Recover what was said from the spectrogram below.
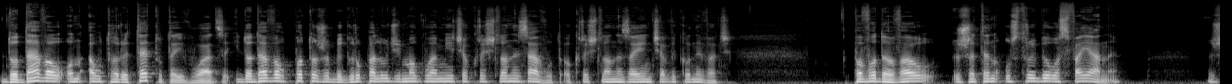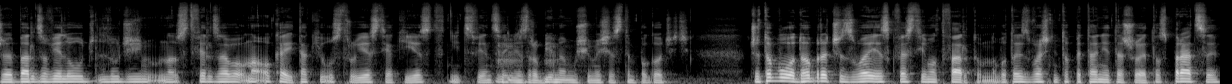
dodawał on autorytetu tej władzy i dodawał po to, żeby grupa ludzi mogła mieć określony zawód, określone zajęcia wykonywać powodował, że ten ustrój był oswajany. Że bardzo wielu ludzi no, stwierdzało, no okej, okay, taki ustrój jest, jaki jest, nic więcej mm, nie zrobimy, mm. musimy się z tym pogodzić. Czy to było dobre, czy złe, jest kwestią otwartą, no bo to jest właśnie to pytanie też o etos pracy,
